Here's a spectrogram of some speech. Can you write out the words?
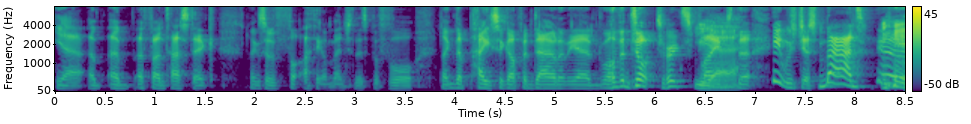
yeah, a, a, a fantastic like sort of I think I mentioned this before, like the pacing up and down at the end while the doctor explains Yeah. that he was just mad. Yeah, he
